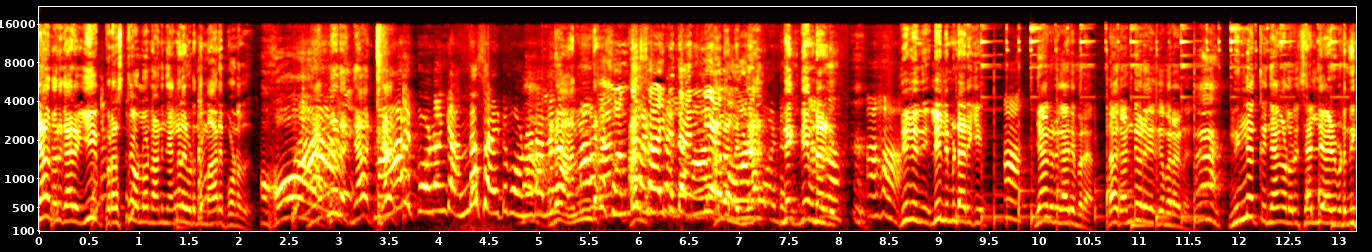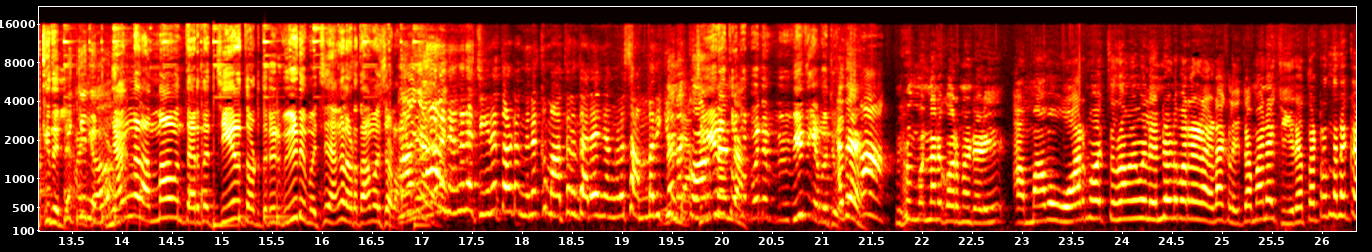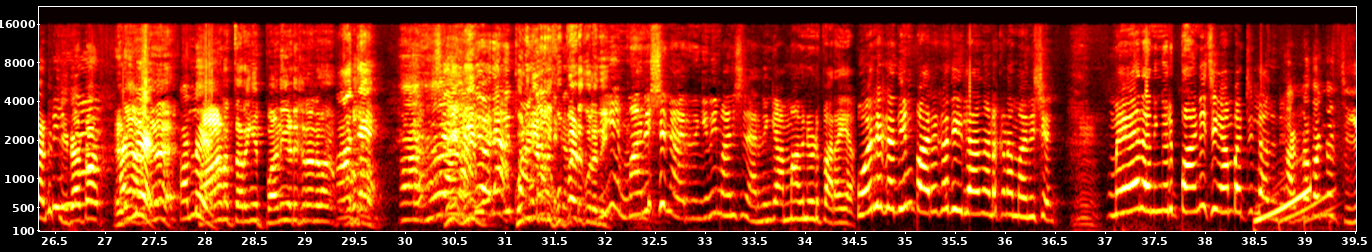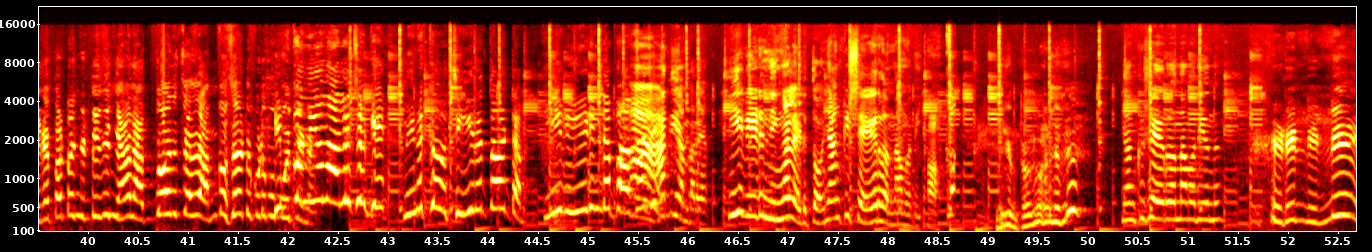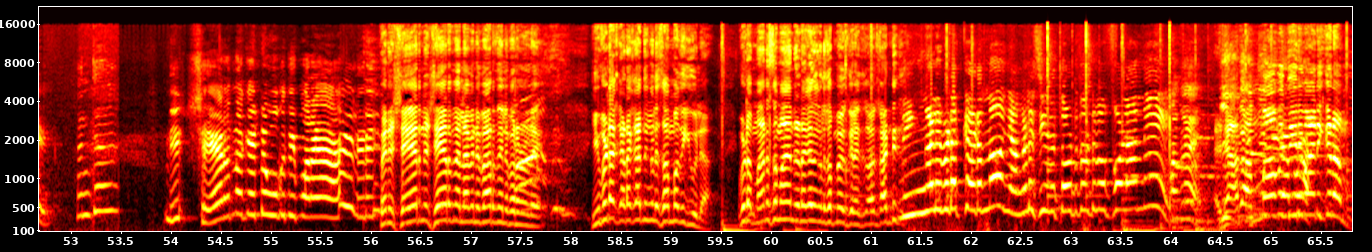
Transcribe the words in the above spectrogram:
ഞാനൊരു കാര്യം ഈ പ്രശ്നം ഉള്ളതുകൊണ്ടാണ് ഞങ്ങൾ ഇവിടുന്ന് മാറിപ്പോണത്. മാറിപ്പോണെങ്കിൽ അന്തസ്സായിട്ട്. ഞാനൊരു കാര്യം പറയാം. രണ്ടുപേരും രണ്ടുപേരൊക്കെ പറയാണ്. നിങ്ങൾക്ക് ഞങ്ങൾ ഒരു ശല്യം ഇവിടെ നിൽക്കുന്നില്ല. ഞങ്ങൾ അമ്മാവൻ തരുന്ന ചീരത്തോട്ടത്തിൽ ഒരു വീട് വെച്ച് ഞങ്ങൾ അവിടെ താമസിച്ചോളാം ചീരത്തോട്ടം നിനക്ക് മാത്രം തരാൻ ഞങ്ങൾ സമ്മതിക്കില്ല നിനക്ക് ഓർമ്മയുണ്ടടി അമ്മാവ് ഓർമ്മ വെച്ച സമയം എന്നോട് പറയണ എടാ ക്ലീറ്റമാനെ ചീരത്തോട്ടം നിനക്കാണ് ചീരത്തോട്ടം അല്ലേ? അല്ലേ? പണിയെടുക്കണ നീ മനുഷ്യനായിരുന്നെങ്കിൽ നീ മനുഷ്യനായിരുന്നെങ്കിൽ അമ്മാവിനോട് പറയാ. ഒരു ഗതിയും പരഗതി ഇല്ലാതെ നടക്കണ മനുഷ്യൻ. മേലാണെങ്കിൽ ഒരു പണി ചെയ്യാൻ പറ്റില്ല അല്ലതങ്ങ് ചീരത്തോട്ടം കിട്ടിയെങ്കിൽ ഞാൻ അധ്വാനിച്ചത് അന്തസ്സായിട്ട് കുടുംബം. നിനക്ക് ചീരത്തോട്ടം ഈ വീടിന്റെ ആ, ഞാൻ പറയാം. ഈ വീട് നിങ്ങൾ എടുത്തോ? ഞങ്ങക്ക് ഷെയർ തന്നാ മതി. ഞങ്ങക്ക് ഷെയർ തന്നാ മതി എന്ന്. എടി ലില്ലി. എന്താ? നീ ഷെയർ എന്നൊക്കെ എന്റെ മുഖത്തിൽ പറയാ. പിന്നെ ഷെയറിന് ഷെയർ എന്നല്ല അവന് പറഞ്ഞില്ല പറഞ്ഞോടെ? ഇവിടെ കിടക്കാൻ നിങ്ങൾ സമ്മതിക്കൂല. ഇവിടെ മനസ്സമാനം കിടക്കാൻ നിങ്ങൾ സമ്മതിക്കില്ല നിങ്ങൾ ഇവിടെ കിടന്നോ? ഞങ്ങൾ ചീരത്തോട്ടത്തോട്ട് അതെ. അമ്മാവൻ തീരുമാനിക്കണം.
